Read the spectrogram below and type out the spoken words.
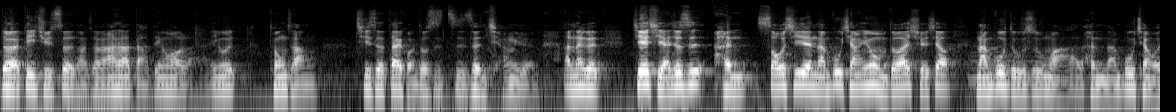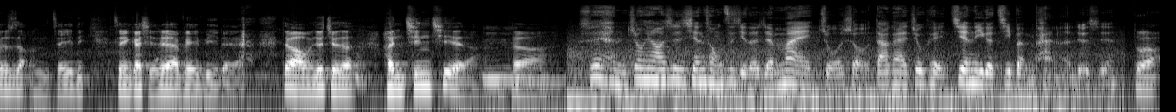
对啊地区社团上，然后他打电话来，因为通常。汽车贷款都是字正腔圆啊，那个接起来就是很熟悉的南部腔，因为我们都在学校南部读书嘛，很南部腔，我就知道，嗯，这一定这应该写在 baby 的，对吧？我们就觉得很亲切啦，对吧？所以很重要是先从自己的人脉着手，大概就可以建立一个基本盘了，就是。对啊，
